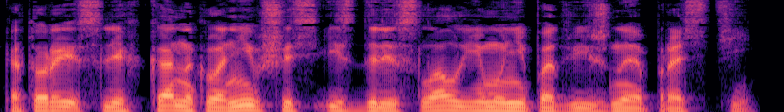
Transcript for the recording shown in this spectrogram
который, слегка наклонившись, издали слал ему неподвижное «прости».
